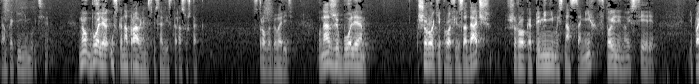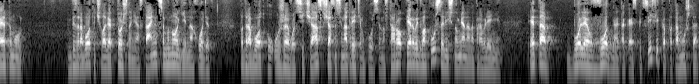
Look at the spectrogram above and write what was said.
там какие-нибудь, ну, более узконаправленные специалисты, раз уж так строго говорить. У нас же более широкий профиль задач, широкая применимость нас самих в той или иной сфере. И поэтому без работы человек точно не останется. Многие находят подработку уже вот сейчас, в частности на третьем курсе. Но второ, первые два курса лично у меня на направлении это более вводная такая специфика, потому что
